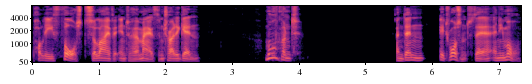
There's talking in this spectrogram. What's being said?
Polly forced saliva into her mouth and tried again. Movement! And then it wasn't there any more.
